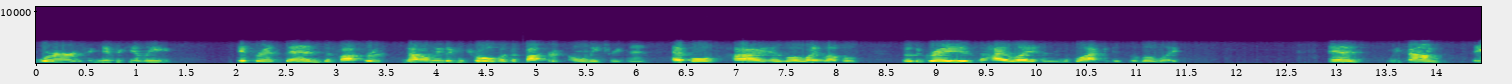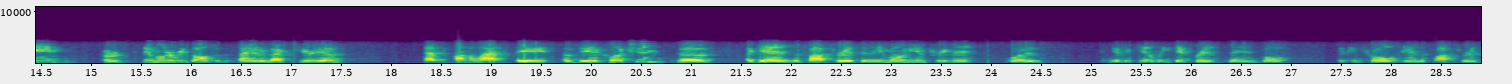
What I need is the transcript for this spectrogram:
were significantly different than the phosphorus, not only the control, but the phosphorus only treatment at both high and low light levels. So the gray is the highlight and the black is the low light. And we found same or similar results of the cyanobacteria at, on the last day of data collection. The again, the phosphorus and the ammonium treatment was significantly different than both the control and the phosphorus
